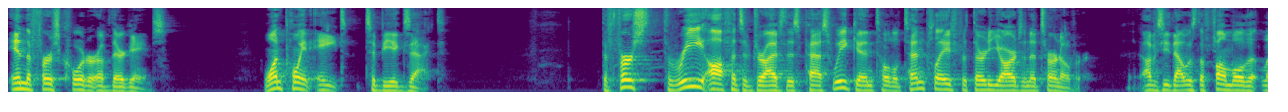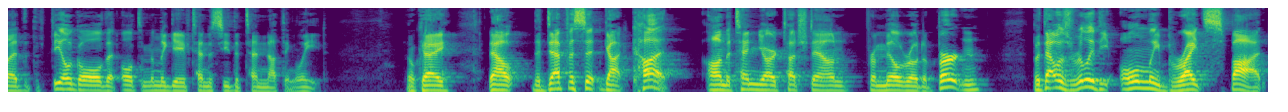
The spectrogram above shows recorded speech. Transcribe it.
in the first quarter of their games. 1.8 to be exact. The first three offensive drives this past weekend totaled 10 plays for 30 yards and a turnover. Obviously, that was the fumble that led to the field goal that ultimately gave Tennessee the 10 0 lead. Okay. Now, the deficit got cut on the 10 yard touchdown from Milroe to Burton, but that was really the only bright spot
